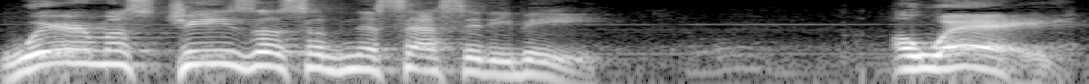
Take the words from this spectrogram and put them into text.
where must Jesus of necessity be? Away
